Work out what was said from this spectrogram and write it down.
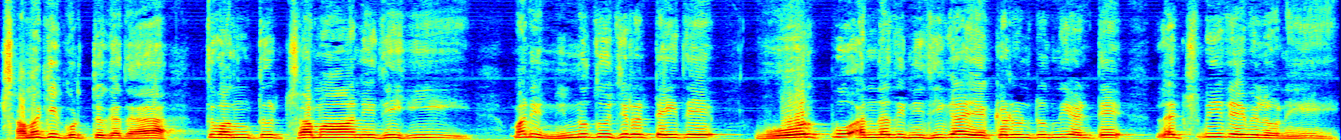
క్షమకి గుర్తు కదా. త్వంతు క్షమానిధి. మరి నిన్ను తూచినట్టయితే ఓర్పు అన్నది నిధిగా ఎక్కడుంటుంది అంటే లక్ష్మీదేవిలోనే.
